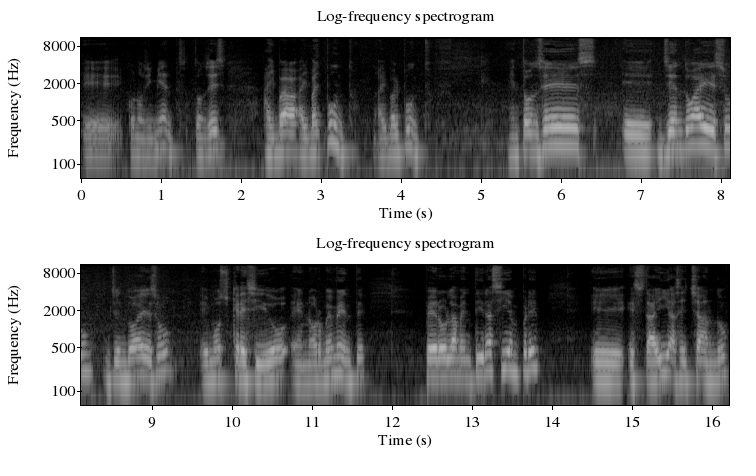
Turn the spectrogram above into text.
eh, conocimiento. Entonces, ahí va, ahí va el punto, ahí va el punto. Entonces, eh, yendo a eso, yendo a eso, hemos crecido enormemente, pero la mentira siempre está ahí acechando,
